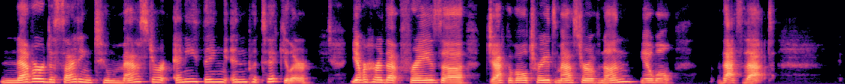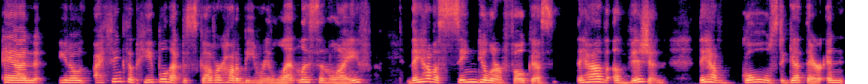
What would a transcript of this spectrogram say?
never deciding to master anything in particular. You ever heard that phrase, uh, jack of all trades, master of none? Yeah, well, that's that. And, you know, I think the people that discover how to be relentless in life, they have a singular focus, they have a vision, they have goals to get there, and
